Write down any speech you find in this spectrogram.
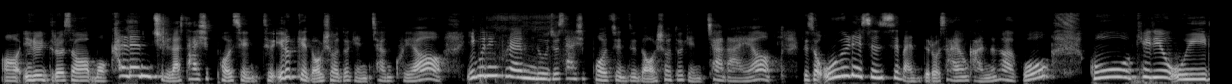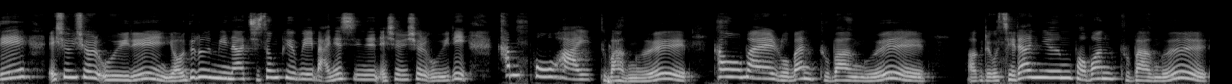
어, 예를 들어서 뭐 calendula 40% 이렇게 넣으셔도 괜찮고요. evening primrose 40% 넣으셔도 괜찮아요. 그래서 오일 에센스 만들어 사용 가능하고 고 캐리어 오일의 에센셜 오일은 여드름이나 지성 피부에 많이 쓰는 에센셜 오일이 camphor white 두 방울, chamomile Roman 두 방울, 아, 그리고 제라늄 버번 두 방울,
